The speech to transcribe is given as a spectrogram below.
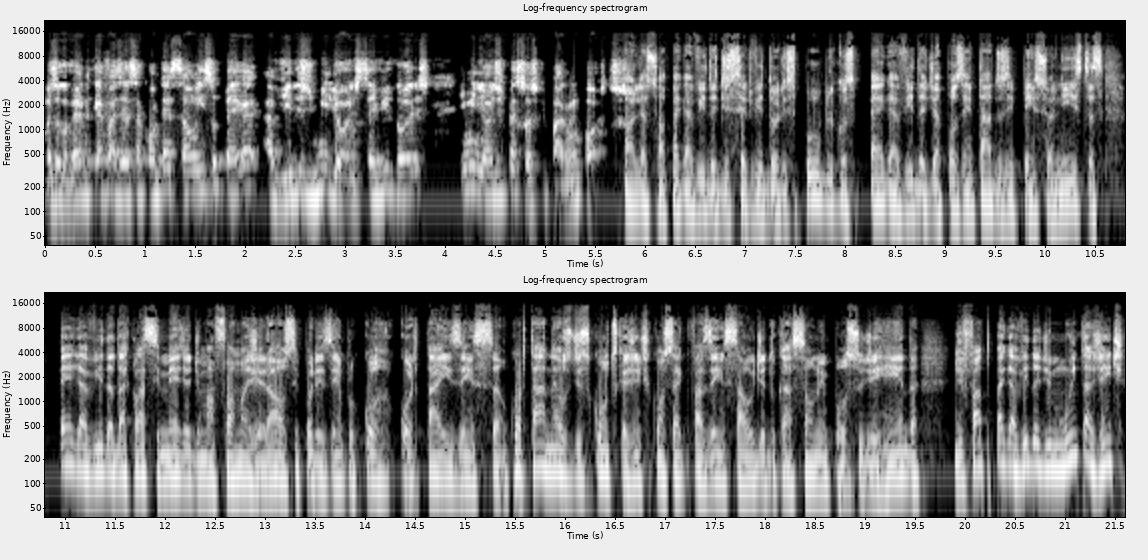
mas o governo quer fazer essa contenção e isso pega a vida de milhões de servidores e milhões de pessoas que pagam impostos. Olha só, pega a vida de servidores públicos, pega a vida de aposentados e pensionistas, pega a vida da classe média de uma forma geral, se, por exemplo, cortar a isenção, cortar né, os descontos que a gente consegue fazer em saúde e educação no imposto de renda, de fato pega a vida de muita gente,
